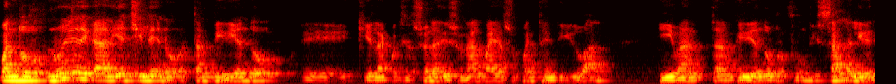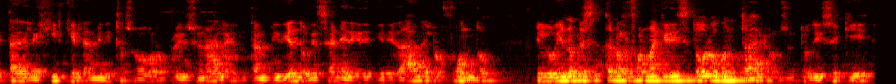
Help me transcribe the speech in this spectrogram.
cuando nueve de cada diez chilenos están pidiendo eh, que la cotización adicional vaya a su cuenta individual y van, están pidiendo profundizar la libertad de elegir quién le administra sus ahorros previsionales, están pidiendo que sean heredables los fondos, el gobierno presenta una reforma que dice todo lo contrario, ¿no Dice que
